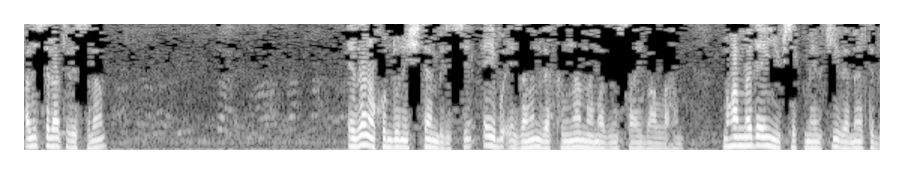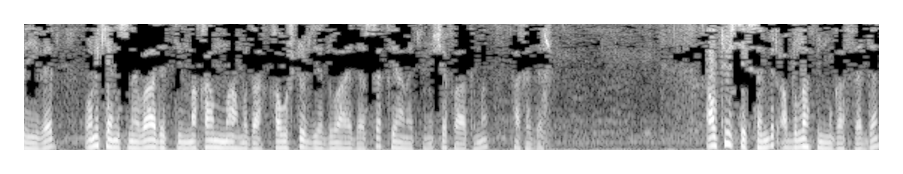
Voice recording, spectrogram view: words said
Aleyhisselatü Vesselam ezan okunduğunu işiten birisi ey bu ezanın ve kılınan namazın sahibi Allah'ım Muhammed'e en yüksek mevki ve mertebeyi ver onu kendisine vaat ettiğin makam Mahmud'a kavuştur diye dua ederse kıyamet günü şefaatimi hak eder. 681 Abdullah bin Mugaffel'den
